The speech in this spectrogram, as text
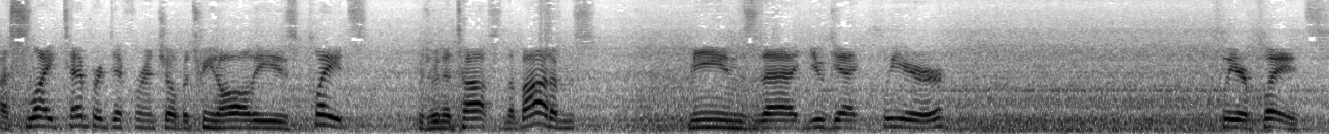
a slight temper differential between all these plates, between the tops and the bottoms, means that you get clear, clear plates.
